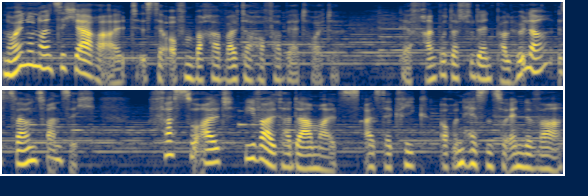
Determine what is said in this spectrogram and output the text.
99 Jahre alt ist der Offenbacher Walter Hofferbert heute. Der Frankfurter Student Paul Hüller ist 22. Fast so alt wie Walter damals, als der Krieg auch in Hessen zu Ende war.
